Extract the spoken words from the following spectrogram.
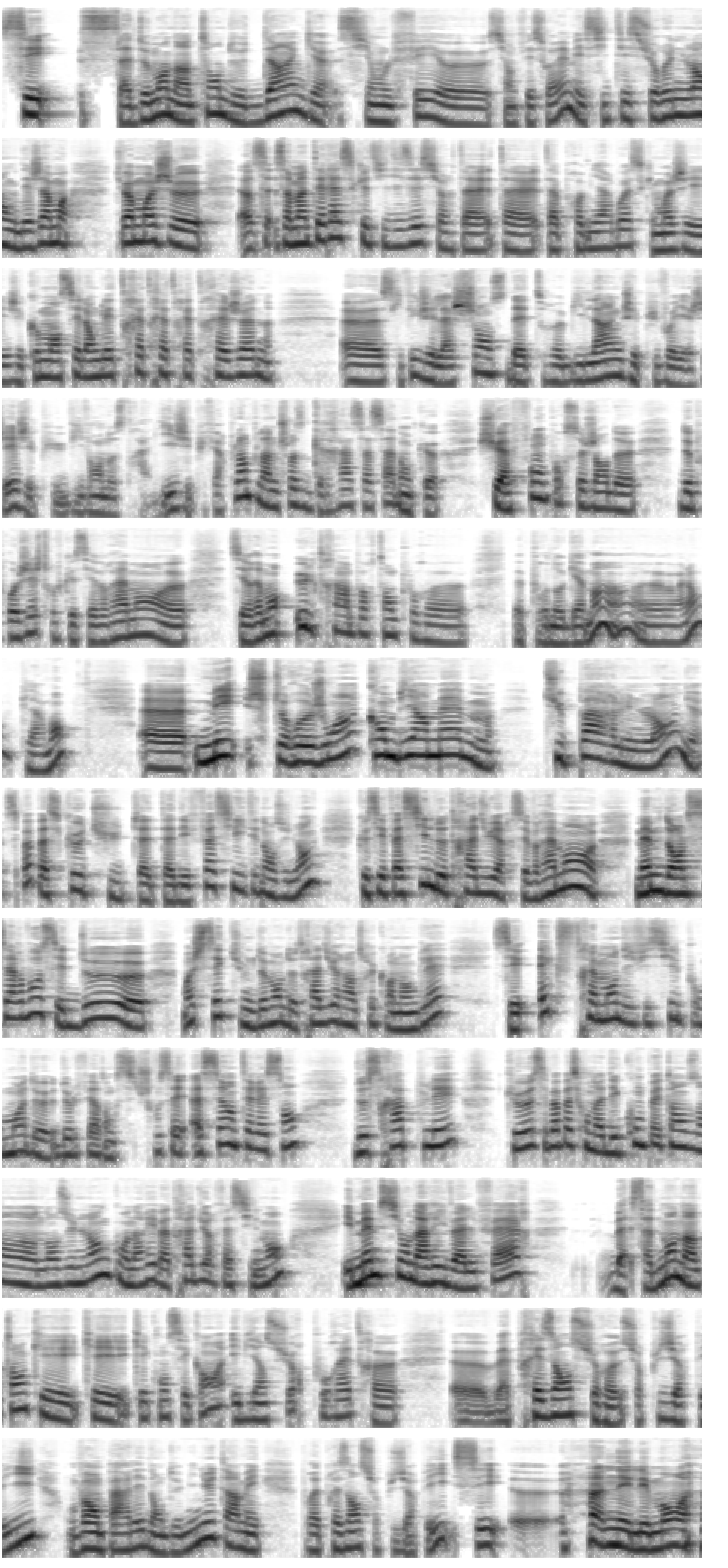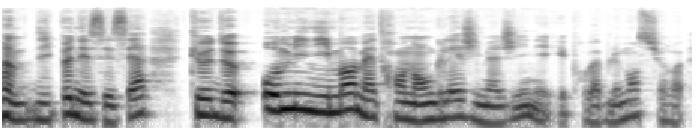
c'est ça demande un temps de dingue si on le fait euh, si on le fait soi-même. Et si tu es sur une langue déjà moi tu vois moi je ça, m'intéresse ce que tu disais sur ta, ta, première boîte parce que moi j'ai commencé l'anglais très très très très jeune euh, ce qui fait que j'ai la chance d'être bilingue j'ai pu voyager j'ai pu vivre en Australie j'ai pu faire plein plein de choses grâce à ça. Donc euh, je suis à fond pour ce genre de, de projet. Je trouve que c'est vraiment c'est vraiment ultra important pour bah, pour nos gamins hein, voilà clairement. Mais je te rejoins quand bien même tu parles une langue, c'est pas parce que tu as, des facilités dans une langue que c'est facile de traduire. C'est vraiment, euh, même dans le cerveau, c'est deux. Euh, moi, je sais que tu me demandes de traduire un truc en anglais, c'est extrêmement difficile pour moi de, le faire. Donc, je trouve ça assez intéressant de se rappeler que c'est pas parce qu'on a des compétences dans une langue qu'on arrive à traduire facilement. Et même si on arrive à le faire, bah, ça demande un temps qui est, conséquent. Et bien sûr, pour être euh, euh, bah, présent sur, sur plusieurs pays, on va en parler dans deux minutes, hein, mais pour être présent sur plusieurs pays, c'est euh, un élément un petit peu nécessaire que de au minimum être en anglais, j'imagine, et, probablement sur,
